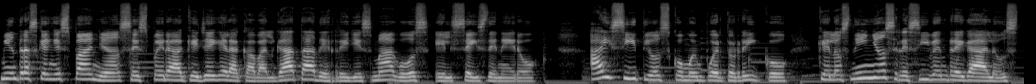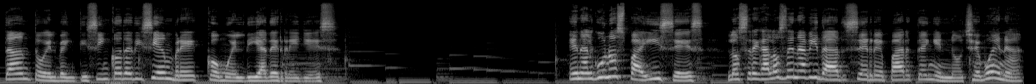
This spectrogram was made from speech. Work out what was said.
mientras que en España se espera a que llegue la cabalgata de Reyes Magos el 6 de enero. Hay sitios como en Puerto Rico que los niños reciben regalos tanto el 25 de diciembre como el Día de Reyes. En algunos países, los regalos de Navidad se reparten en Nochebuena,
